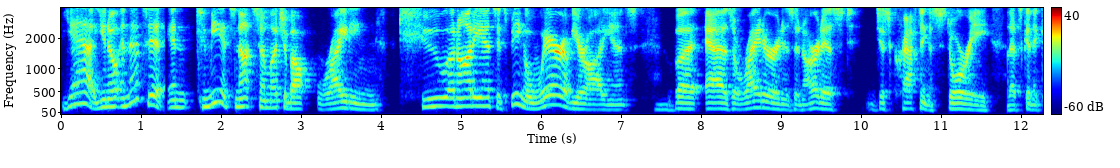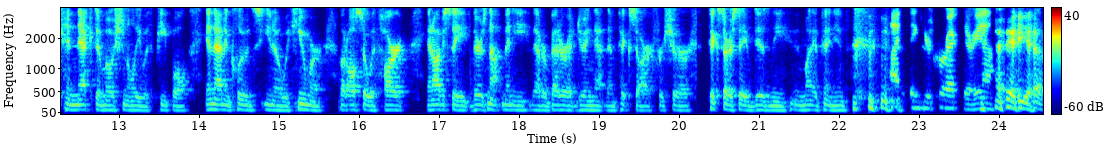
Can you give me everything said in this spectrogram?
Yeah, you know, and that's it. And to me, it's not so much about writing to an audience. It's being aware of your audience, mm-hmm. but as a writer and as an artist, just crafting a story that's going to connect emotionally with people. And that includes, you know, with humor, but also with heart. And obviously, there's not many that are better at doing that than Pixar for sure. Pixar saved Disney, in my opinion. I think you're correct there. Yeah. yeah.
